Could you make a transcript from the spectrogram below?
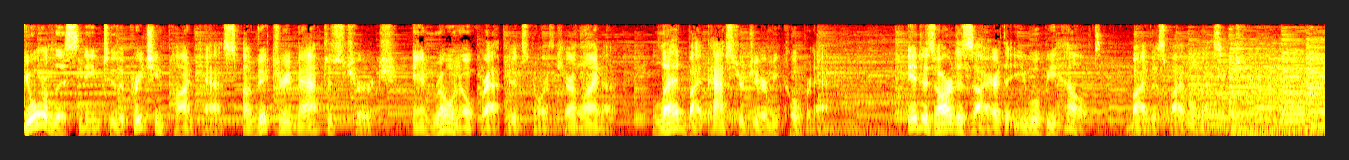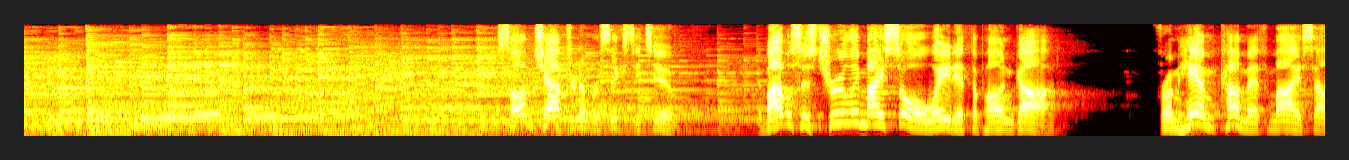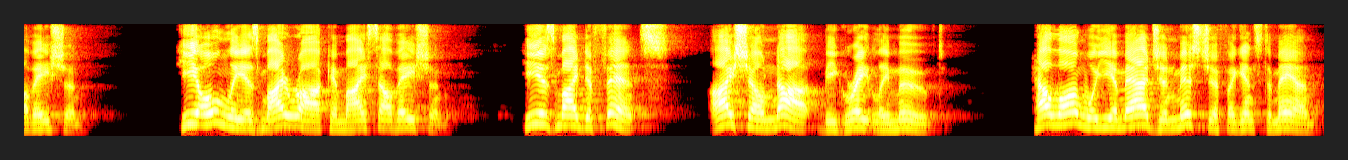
You're listening to the preaching podcast of Victory Baptist Church in Roanoke Rapids, North Carolina, led by Pastor Jeremy Coburnack. It is our desire that you will be helped by this Bible message. Psalm chapter number 62. The Bible says, Truly my soul waiteth upon God. From him cometh my salvation. He only is my rock and my salvation. He is my defense. I shall not be greatly moved. How long will ye imagine mischief against a man?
